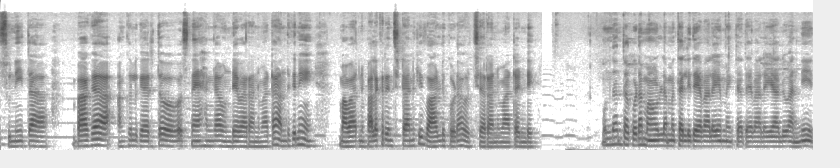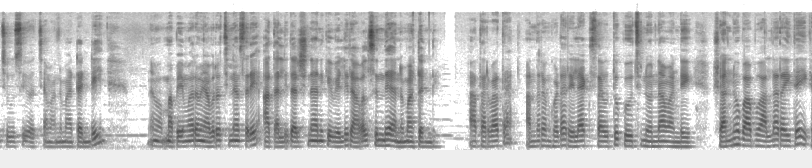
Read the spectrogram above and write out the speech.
సునీత బాగా అంకుల్ గారితో స్నేహంగా ఉండేవారు అనమాట అందుకని మా వారిని పలకరించడానికి వాళ్ళు కూడా వచ్చారనమాట అండి. ముందంతా కూడా మా ఊళ్ళమ్మ తల్లి దేవాలయం మిగతా దేవాలయాలు అన్నీ చూసి వచ్చామన్నమాట అండి. మా భీమవరం ఎవరు వచ్చినా సరే ఆ తల్లి దర్శనానికి వెళ్ళి రావాల్సిందే అన్నమాట అండి. ఆ తర్వాత అందరం కూడా రిలాక్స్ అవుతూ కూర్చుని ఉన్నామండి. షన్ను బాబు అల్లరైతే ఇక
